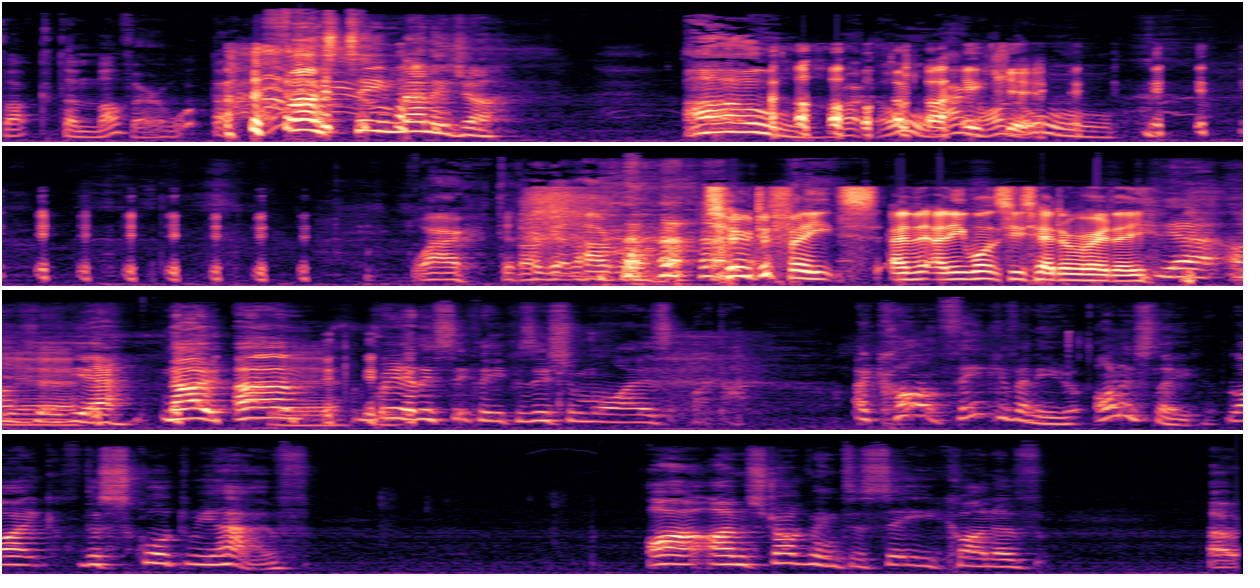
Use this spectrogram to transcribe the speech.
fuck the mother. What the? Hell? First team manager. Oh, right. oh, hang on. Wow, did I get that wrong? Two defeats, and, and he wants his head already. Yeah, Yeah. yeah. yeah. No, um, Yeah. realistically, position wise, I can't think of any. Honestly, like the squad we have, I, I'm struggling to see kind of a,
